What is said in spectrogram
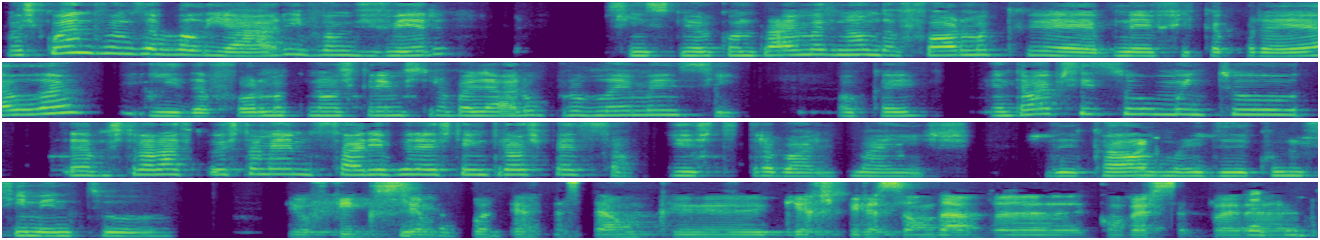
Mas quando vamos avaliar e vamos ver, sim senhor, contrai, mas não da forma que é benéfica para ela e da forma que nós queremos trabalhar o problema em si, ok? Então é preciso muito eh, mostrar às pessoas também é necessário haver esta introspeção e este trabalho mais de calma e de conhecimento. Eu fico sempre com a sensação que, que a respiração dava conversa para, para tudo,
